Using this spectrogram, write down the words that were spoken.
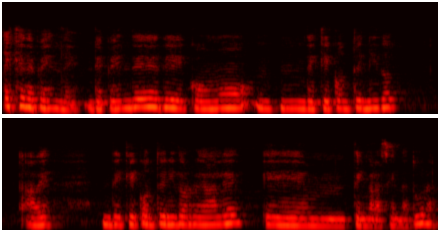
Es que depende, depende de cómo, de qué contenido, a ver, de qué contenidos reales eh, tenga la asignatura.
